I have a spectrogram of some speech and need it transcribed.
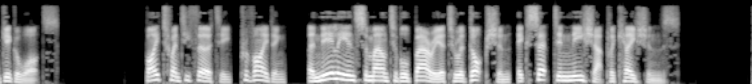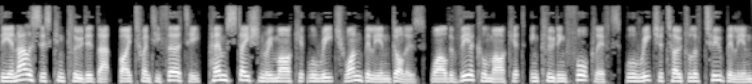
gigawatts. By 2030, providing a nearly insurmountable barrier to adoption, except in niche applications. The analysis concluded that, by 2030, PEM's stationary market will reach $1 billion, while the vehicle market, including forklifts, will reach a total of $2 billion.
